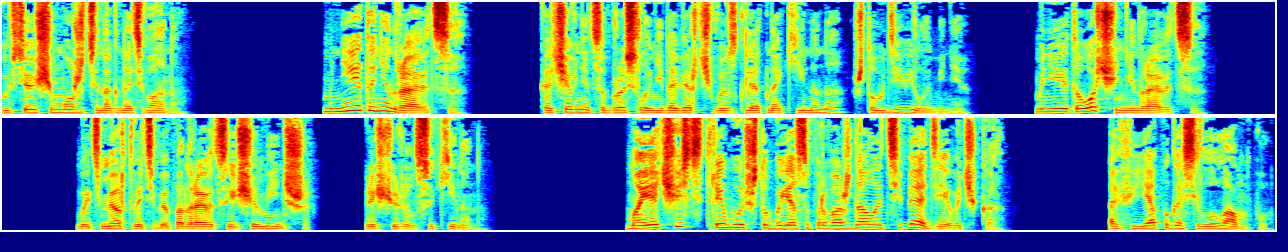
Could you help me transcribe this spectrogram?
Вы все еще можете нагнать ванну. Мне это не нравится. Кочевница бросила недоверчивый взгляд на Кинана, что удивило меня. Мне это очень не нравится. Быть мертвой тебе понравится еще меньше, прищурился Кинан. Моя честь требует, чтобы я сопровождала тебя, девочка. Афия погасила лампу.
